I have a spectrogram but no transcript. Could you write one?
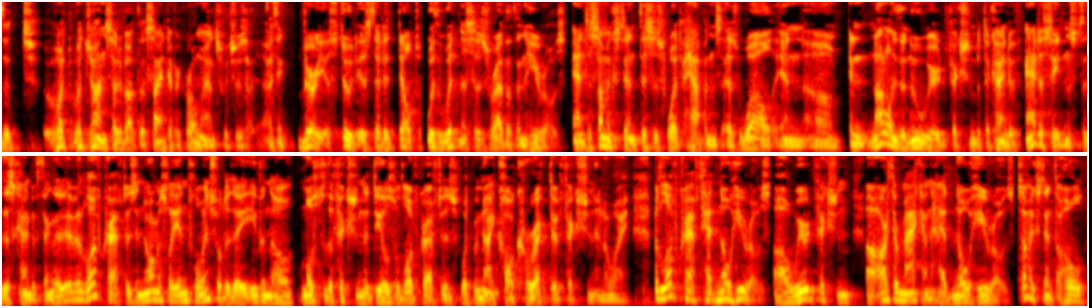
that what what John said about the scientific romance, which is I think very astute, is that it dealt with witnesses rather than heroes, and to some extent, this is what happens as well in um, in not only the new weird fiction, but the kind of antecedents to this kind of thing. Lovecraft is enormously influential today, even though most of the fiction that deals with Lovecraft is what we might call corrective fiction in a way. But Lovecraft had no heroes. Uh, weird fiction, uh, Arthur Machen had no heroes. To some extent, the whole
